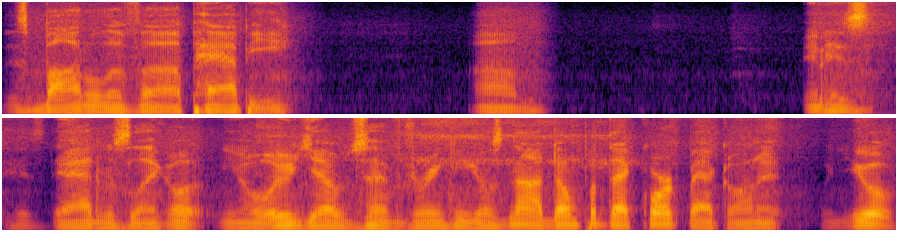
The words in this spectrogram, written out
this bottle of uh, Pappy. Um, and his his dad was like, "Oh, you know, oh, yeah, just have a drink." He goes, "Nah, don't put that cork back on it. When you,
